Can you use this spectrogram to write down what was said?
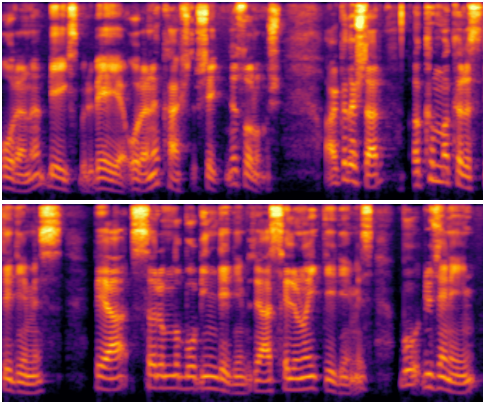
oranı BX bölü BY oranı kaçtır şeklinde sorulmuş. Arkadaşlar akım makarası dediğimiz veya sarımlı bobin dediğimiz veya selenoid dediğimiz bu düzeneğin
